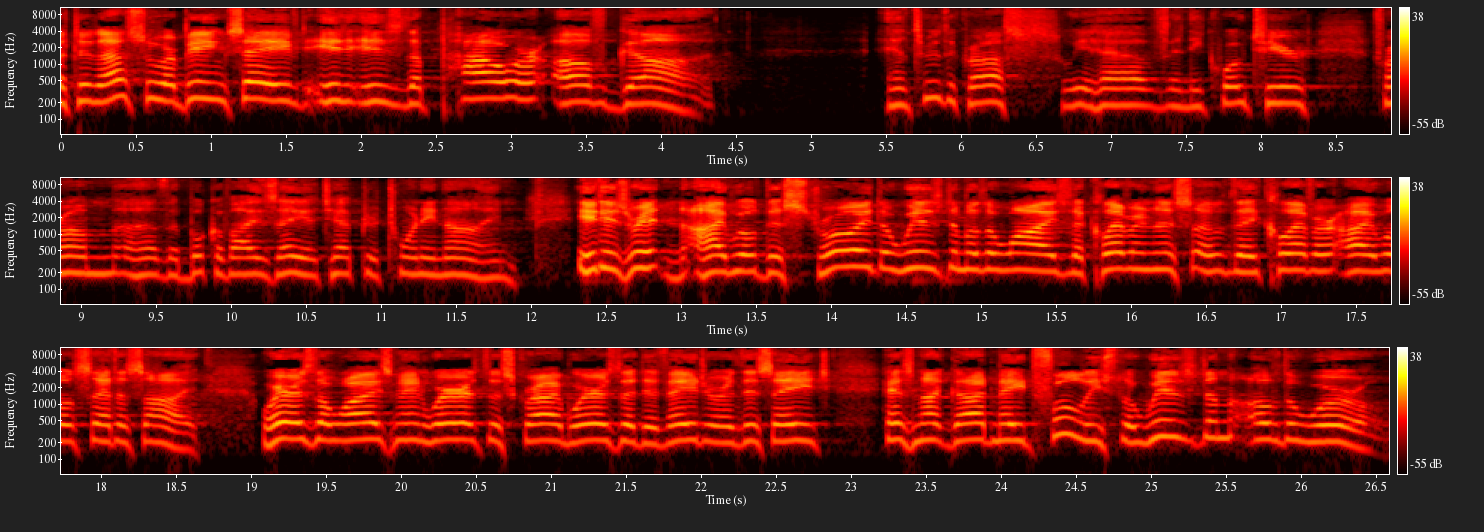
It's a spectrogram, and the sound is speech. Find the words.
But to us who are being saved, it is the power of God. And through the cross, we have, and he quotes here from uh, the book of Isaiah, chapter 29. It is written, I will destroy the wisdom of the wise, the cleverness of the clever I will set aside. Where is the wise man? Where is the scribe? Where is the debater of this age? Has not God made foolish the wisdom of the world?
